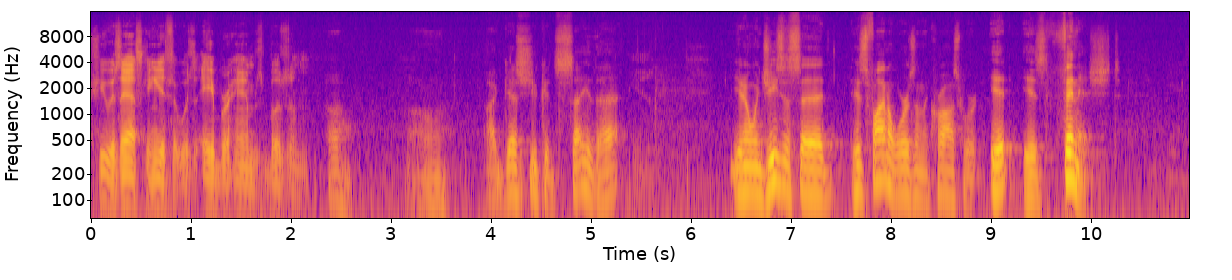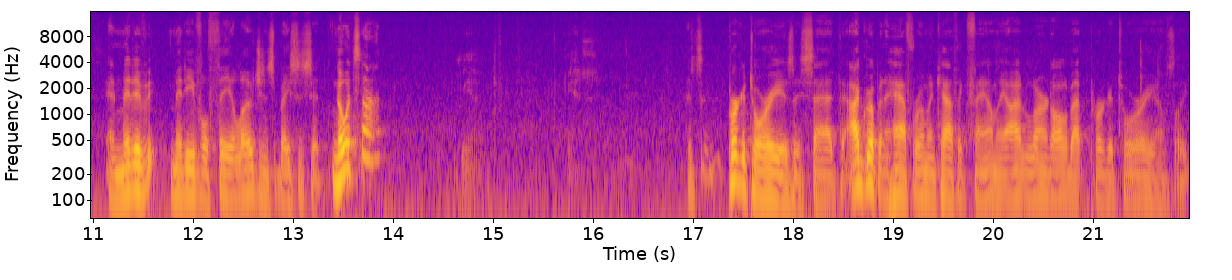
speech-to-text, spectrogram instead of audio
She was asking if it was Abraham's bosom. Oh, oh, I guess you could say that. Yeah. You know, when Jesus said his final words on the cross were, It is finished. And medieval, medieval theologians basically said, No, it's not. Yeah. Yes. It's, purgatory is a sad thing. I grew up in a half Roman Catholic family. I learned all about purgatory. I was like,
